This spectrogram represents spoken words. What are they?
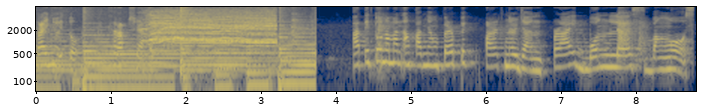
Try nyo ito. Sarap siya. At ito naman ang kanyang perfect partner dyan, fried boneless bangos.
